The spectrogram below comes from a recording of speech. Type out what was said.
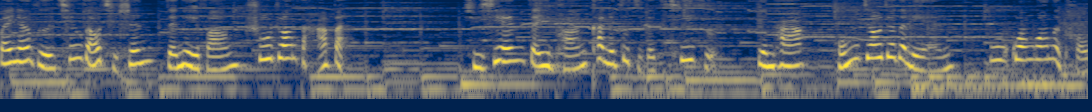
白娘子清早起身，在内房梳妆打扮。许仙在一旁看着自己的妻子，见她红焦焦的脸，乌光光的头，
